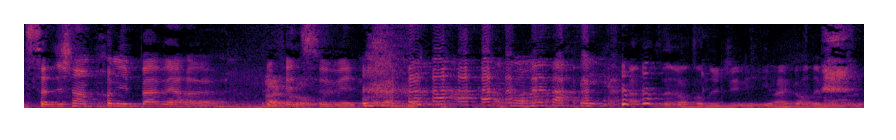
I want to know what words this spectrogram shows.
c'est déjà un premier pas vers euh, le fait de sauver. bon, ben, parfait. Ah, vous avez entendu le génie, il m'a accordé mon jeu.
